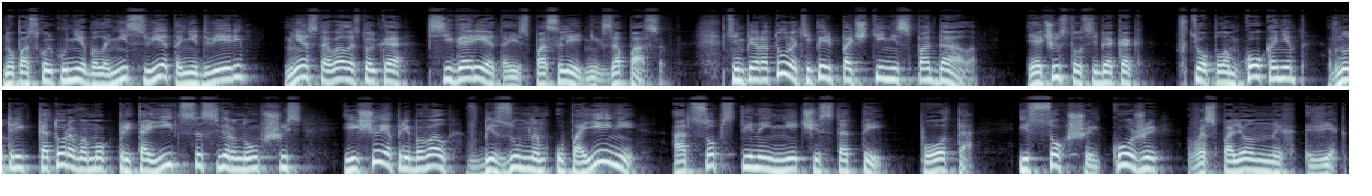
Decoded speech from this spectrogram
Но поскольку не было ни света, ни двери, мне оставалась только сигарета из последних запасов. Температура теперь почти не спадала. Я чувствовал себя как в теплом коконе, внутри которого мог притаиться, свернувшись, и еще я пребывал в безумном упоении от собственной нечистоты, пота, иссохшей кожи, воспаленных век.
